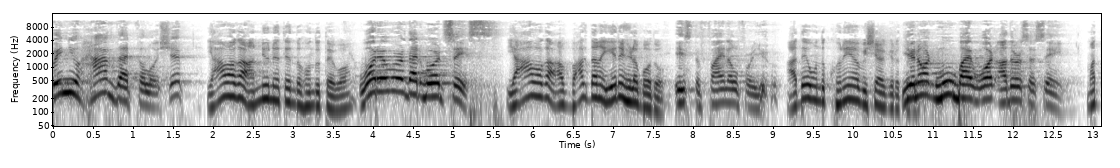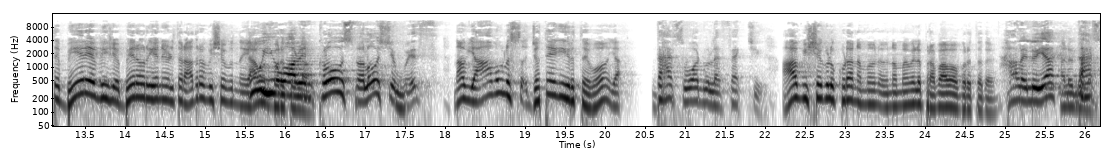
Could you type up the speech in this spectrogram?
When you have that fellowship ಯಾವಾಗ ಅನ್ಯೂನ್ಯತೆಯಿಂದ ಹೊಂದುತ್ತೇವೋ ವಾಟ್ ಎವರ್ ದಟ್ ವರ್ಡ್ ಸೇಸ್ ಯಾವಾಗ ಆ ವಾಗ್ದಾನ ಏನೇ ಹೇಳಬಹುದು is the final for you ಅದೇ ಒಂದು ಕೊನೆಯ ವಿಷಯ ಆಗಿರುತ್ತೆ. You not move by what others say ಮತ್ತೆ ಬೇರೆ ವಿಷಯ ಬೇರೆಯವರು ಏನ್ ಹೇಳ್ತಾರೆ ಅದರ ವಿಷಯವನ್ನು ಯಾವ you are in close fellowship with ನಾವು ಯಾವಾಗಲೂ ಜೊತೆಗೆ ಇರ್ತೇವೋ that's what will affect you ಆ ವಿಷಯಗಳು ಕೂಡ ನಮ್ಮ ನಮ್ಮ ಮೇಲೆ ಪ್ರಭಾವ ಬರುತ್ತದೆ Hallelujah. Hallelujah. That's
